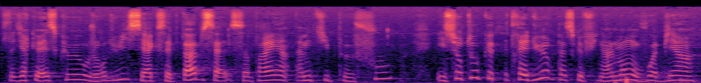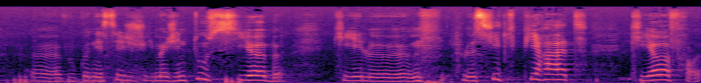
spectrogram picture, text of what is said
C'est-à-dire que est-ce qu'aujourd'hui c'est acceptable? Ça, paraît un, petit peu fou. Et surtout que c'est très dur parce que finalement on voit bien, euh, vous connaissez, j'imagine tous, C-Hub, qui est le, le site pirate qui offre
